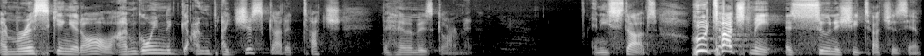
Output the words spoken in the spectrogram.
I'm risking it all. I'm going to, I'm, I just got to touch the hem of his garment. And he stops. Who touched me? As soon as she touches him.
